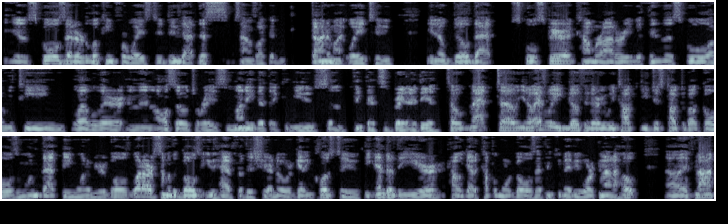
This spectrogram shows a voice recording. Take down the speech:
you know, schools that are looking for ways to do that. This sounds like a dynamite way to you know build that school spirit, camaraderie within the school on the team level there, and then also to raise some money that they could use. So I think that's a great idea. So Matt, uh, you know, as we go through there, we talked, you just talked about goals and one, that being one of your goals. What are some of the goals that you have for this year? I know we're getting close to the end of the year. Probably got a couple more goals I think you may be working on, I hope. Uh, if not,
